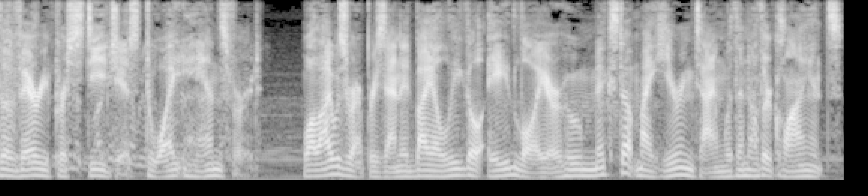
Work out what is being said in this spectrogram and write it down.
the very prestigious Dwight Hansford, while I was represented by a legal aid lawyer who mixed up my hearing time with another client's.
